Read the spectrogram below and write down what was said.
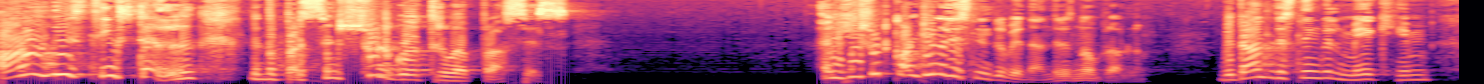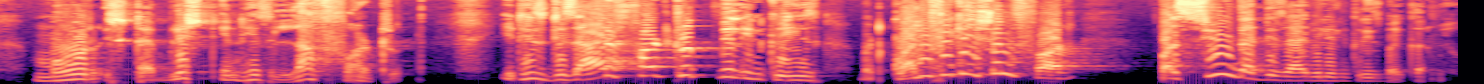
All these things tell that the person should go through a process. And he should continue listening to Vedanta, there is no problem. Vedanta listening will make him more established in his love for truth. It, his desire for truth will increase, but qualification for pursuing that desire will increase by karma yoga.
